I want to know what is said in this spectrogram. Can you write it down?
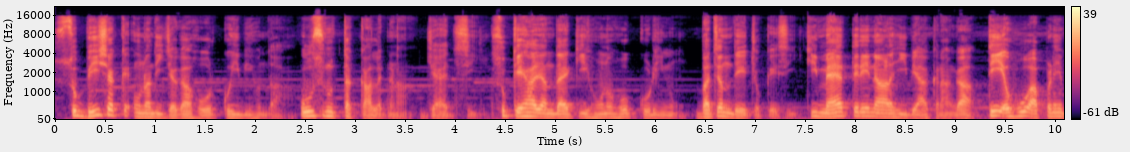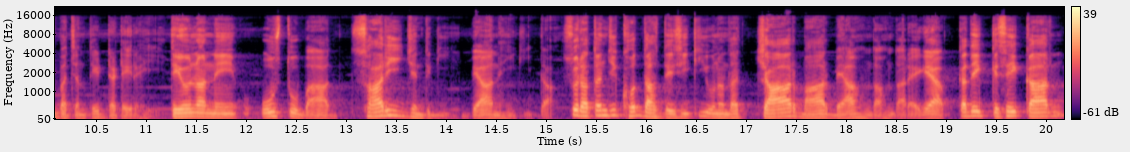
ਸੋ ਬੇਸ਼ੱਕ ਉਹਨਾਂ ਦੀ ਜਗ੍ਹਾ ਹੋਰ ਕੋਈ ਵੀ ਹੁੰਦਾ, ਉਸ ਨੂੰ ਧੱਕਾ ਲੱਗਣਾ ਜਾਇਜ਼ ਸੀ। ਸੋ ਕਿਹਾ ਜਾਂਦਾ ਹੈ ਕਿ ਹੁਣ ਉਹ ਕੁੜੀ ਨੂੰ ਵਚਨ ਦੇ ਚੁੱਕੇ ਸੀ ਕਿ ਮੈਂ ਤੇਰੇ ਨਾਲ ਹੀ ਵਿਆਹ ਕਰਾਂਗਾ ਤੇ ਉਹ ਆਪਣੇ ਵਚਨ ਤੇ ਡਟੇ ਰਹੇ। ਤੇ ਉਹਨਾਂ ਨੇ ਉਸ ਤੋਂ ਬਾਅਦ ਸਾਰੀ ਜ਼ਿੰਦਗੀ ਵਿਆਹ ਨਹੀਂ ਕੀਤਾ। ਸੋ ਰਤਨ ਜੀ ਖੁਦ ਦੱਸਦੇ ਸੀ ਕਿ ਉਹਨਾਂ ਦਾ ਚਾਰ ਵਾਰ ਵਿਆਹ ਹੁੰਦਾ ਹੁੰਦਾ ਰਹਿ ਗਿਆ। ਕਦੇ ਕਿਸੇ ਕਾਰਨ,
